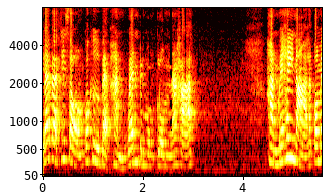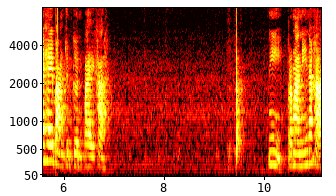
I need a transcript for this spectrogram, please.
และแบบที่สองก็คือแบบหั่นแว่นเป็นวงกลมนะคะ หั่นไม่ให้หนาแล้วก็ไม่ให้บางจนเกินไปค่ะ นี่ประมาณนี้นะคะ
